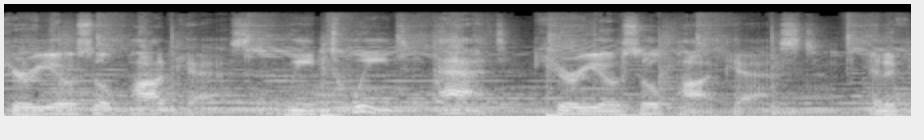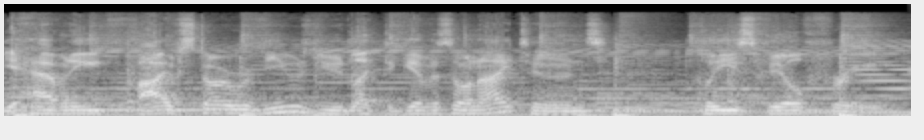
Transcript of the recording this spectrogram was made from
Curioso Podcast. We tweet at Curioso Podcast. And if you have any five star reviews you'd like to give us on iTunes, please feel free.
